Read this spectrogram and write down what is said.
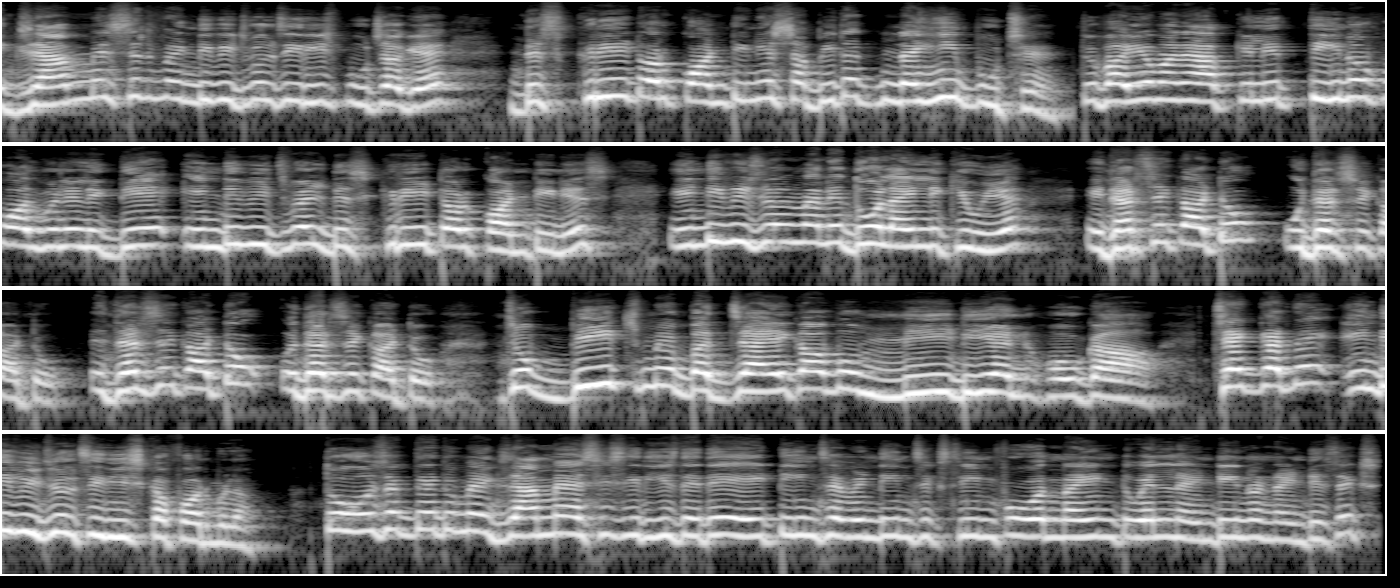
एग्ज़ाम में सिर्फ़ इंडिविजुअल सीरीज़ पूछा गया डिस्क्रीट और कॉन्टिन्यूस अभी तक नहीं पूछे। तो भाइयों मैंने आपके लिए तीनों फॉर्मूले लिख दिए। इंडिविजुअल डिस्क्रीट और कॉन्टिन्यूस इंडिविजुअल मैंने दो लाइन लिखी हुई है। इधर से काटो उधर से काटो। इधर से काटो उधर से काटो। जो बीच में बच जाएगा वो मीडियन होगा। चेक करते हैं इंडिविजुअल सीरीज़ का फॉर्मूला तो हो सकता है तुम्हें एग्ज़ाम में ऐसी सीरीज़ दे दे 18, 17, 16, 4, 9, 12, 19 और 96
